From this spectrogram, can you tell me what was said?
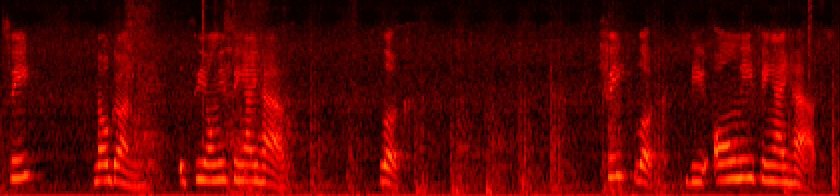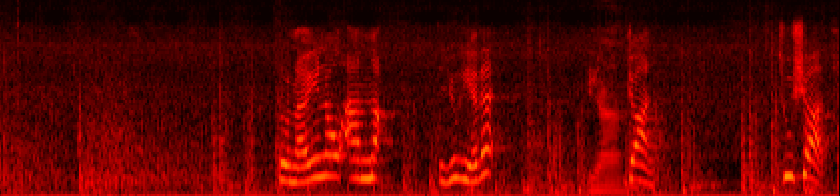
See? No gun. It's the only thing I have. Look. See? Look. The only thing I have. So now you know I'm not. Did you hear that? Yeah. John. Two shots.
